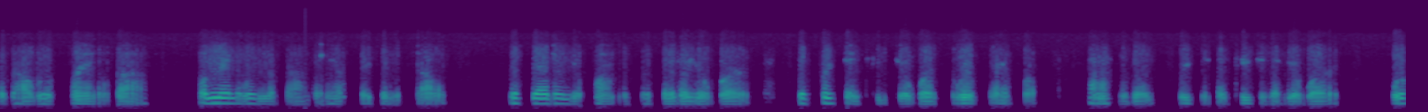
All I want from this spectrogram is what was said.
Father God, we're praying, oh God, for men and women of God that have taken the challenge to stand on your promise, to stand on your word, to preach and teach your word. We're praying for pastors and preachers and teachers of your word. We're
